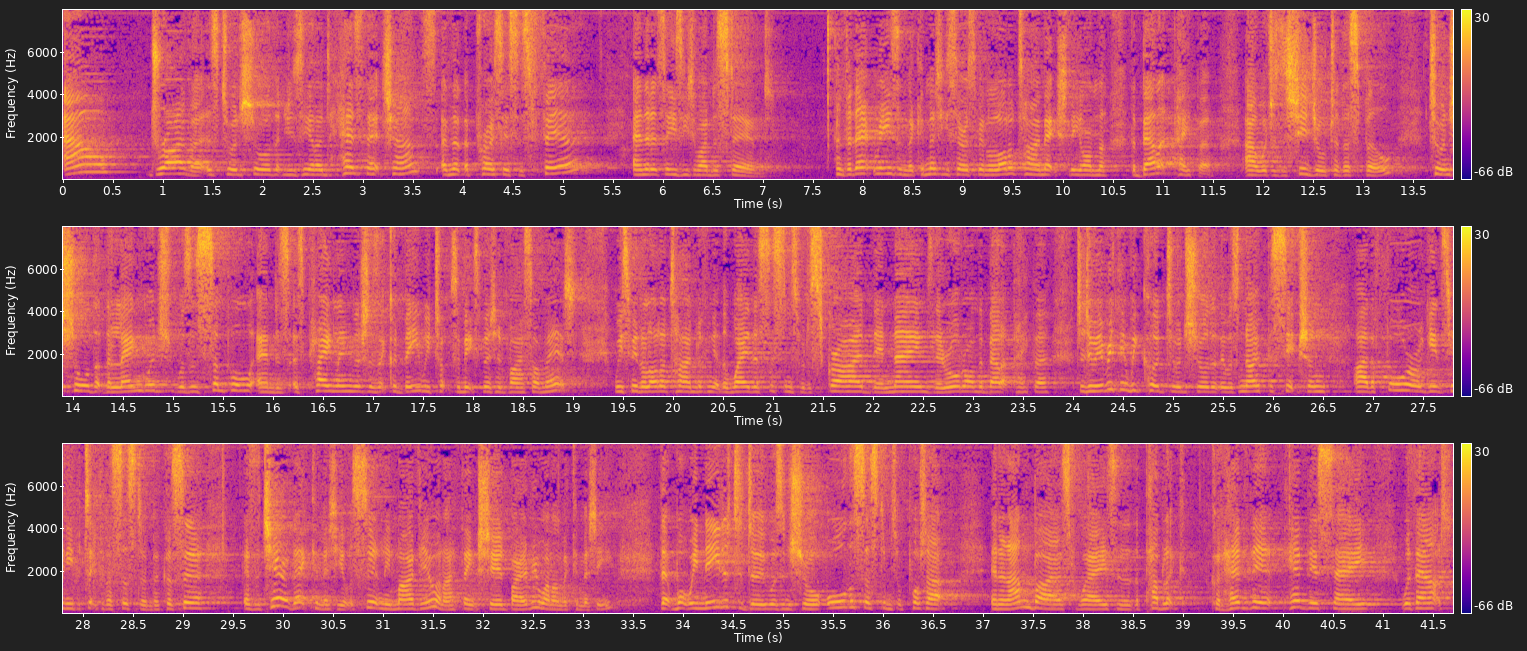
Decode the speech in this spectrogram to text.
our driver is to ensure that New Zealand has that chance and that the process is fair and that it's easy to understand. And for that reason, the committee, sir, has spent a lot of time actually on the, the ballot paper, uh, which is a schedule to this bill, to ensure that the language was as simple and as, as, plain English as it could be. We took some expert advice on that. We spent a lot of time looking at the way the systems were described, their names, their order on the ballot paper, to do everything we could to ensure that there was no perception either for or against any particular system. Because, sir, as the chair of that committee, it was certainly my view, and I think shared by everyone on the committee, that what we needed to do was ensure all the systems were put up in an unbiased way so that the public could have their, have their say without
